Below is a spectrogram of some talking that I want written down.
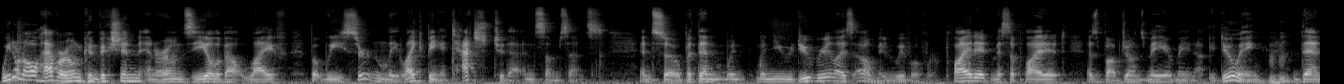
we don't all have our own conviction and our own zeal about life but we certainly like being attached to that in some sense and so but then when when you do realize oh maybe we've overapplied it misapplied it as bob jones may or may not be doing then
